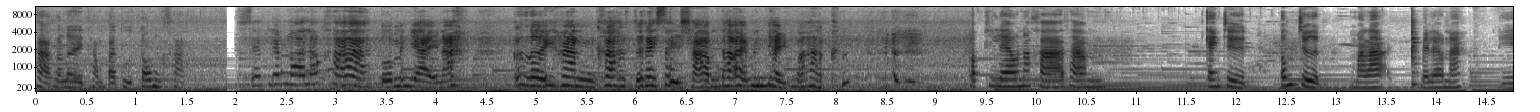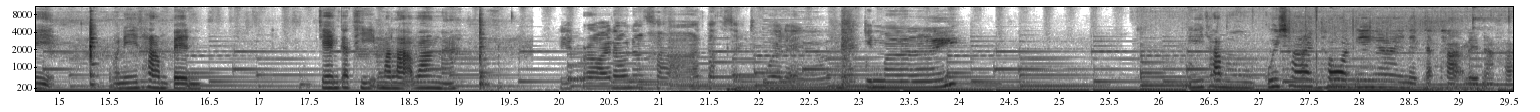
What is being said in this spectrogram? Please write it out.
ค่ะ ก็เลยทำปลาทูต้มค่ะ เสร็จเรียบร้อยแล้วค่ะ ตัวมันใหญ่นะ ก็เลยหั่นค่ะ จะได้ใส่ชามได้มันใหญ่มากรอบที่แล้วนะคะทำแกงจืดต้มจืดมาละไปแล้วนะ นี่ วันนี้ทำเป็น แกงกะทิมาละบ้างนะ เรียบร้อยแล้วนะคะ ตักใส่ถ้วยแล้วแม่กินไหมนี่ทำกุ้ยช่ายทอดง่าย ๆ ในกระทะเลยนะคะ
